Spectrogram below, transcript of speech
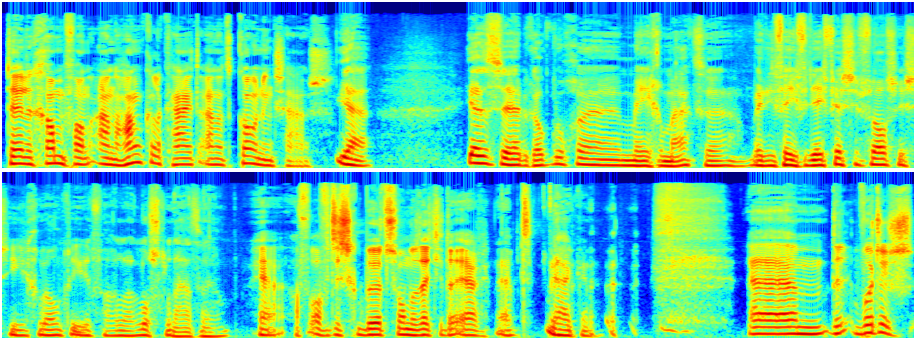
telegram van aanhankelijkheid aan het Koningshuis. Ja, ja, dat heb ik ook nog uh, meegemaakt. Uh, bij die VVD-festivals is die gewoon in ieder geval uh, losgelaten. Ja, of, of het is gebeurd zonder dat je er erg hebt. Ja, Um, er, wordt dus,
